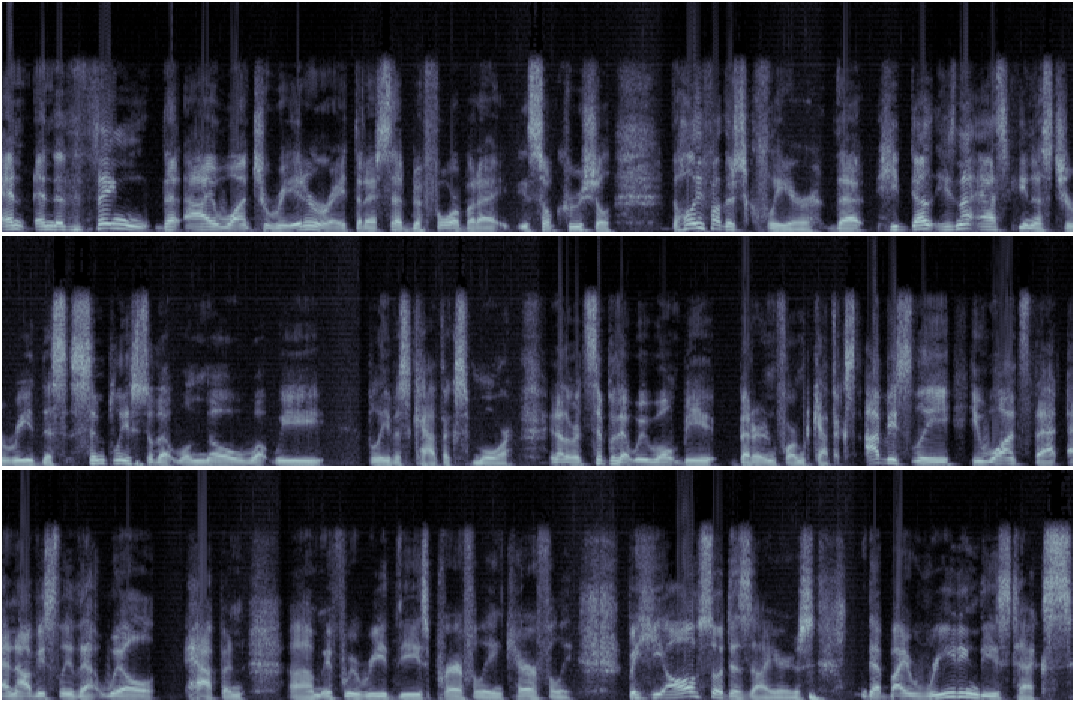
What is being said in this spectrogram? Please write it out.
and and the thing that I want to reiterate that I said before, but I is so crucial, the Holy Father's clear that he does he's not asking us to read this simply so that we'll know what we believe as Catholics more. In other words, simply that we won't be better informed Catholics. Obviously, he wants that, and obviously that will happen um, if we read these prayerfully and carefully. But he also desires that by reading these texts,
